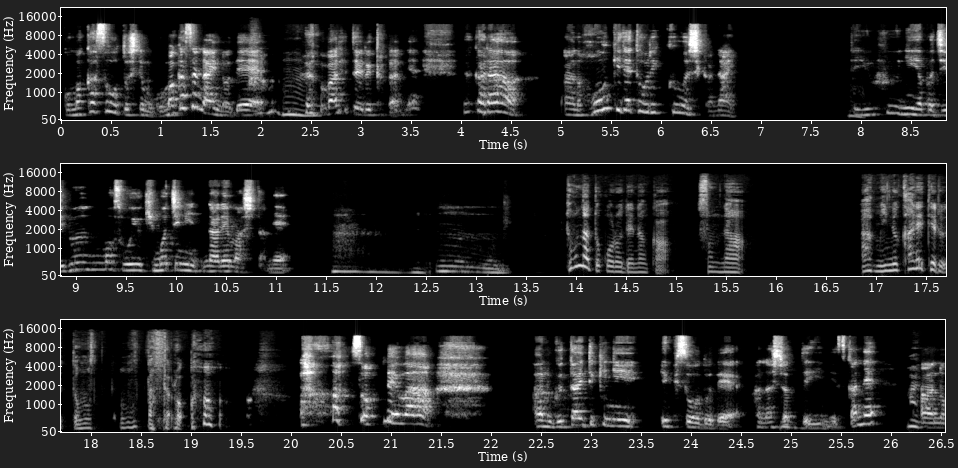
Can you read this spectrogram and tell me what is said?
ごまかそうとしてもごまかせないので、うん バレてるからね。だから、あの、本気で取り組むしかない。っていうふうに、やっぱ自分もそういう気持ちになれましたね。うんうん。どんなところでなんか、そんな、あ、見抜かれてるって思思ったんだろう。それは、あの、具体的にエピソードで話しちゃっていいんですかね。はいあの、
